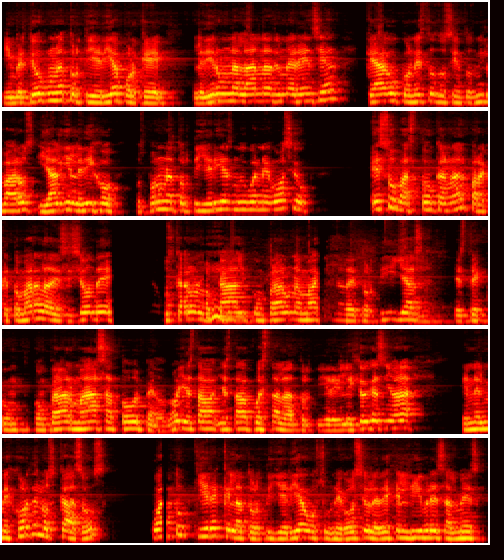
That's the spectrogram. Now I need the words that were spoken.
Invirtió con una tortillería porque le dieron una lana de una herencia. ¿Qué hago con estos 200 mil varos? Y alguien le dijo, pues pon una tortillería, es muy buen negocio. Eso bastó, carnal, para que tomara la decisión de buscar un local, comprar una máquina de tortillas, este, comprar masa, todo el pedo, ¿no? Ya estaba, ya estaba puesta la tortillería. Y le dije, oiga, señora, en el mejor de los casos, ¿cuánto quiere que la tortillería o su negocio le deje libres al mes?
